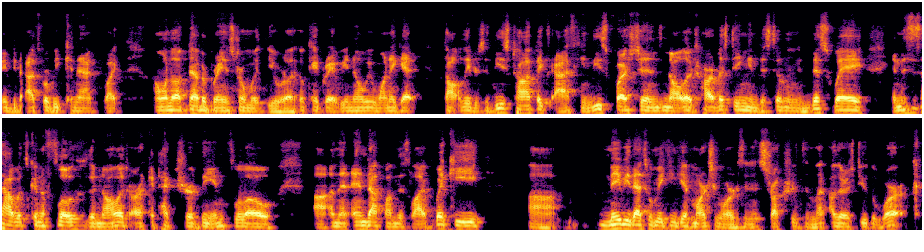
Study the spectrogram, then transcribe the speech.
Maybe that's where we connect. Like, I want to to have a brainstorm with you. We're like, okay, great. We know we want to get thought leaders of these topics, asking these questions, knowledge harvesting and distilling in this way. And this is how it's going to flow through the knowledge architecture of the inflow uh, and then end up on this live wiki. Uh, maybe that's when we can give marching orders and instructions and let others do the work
